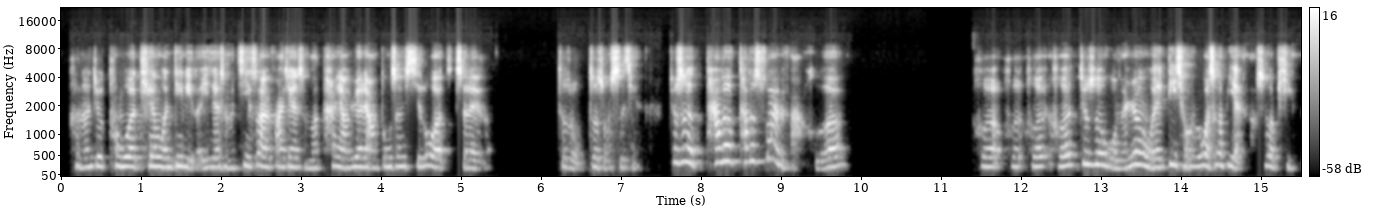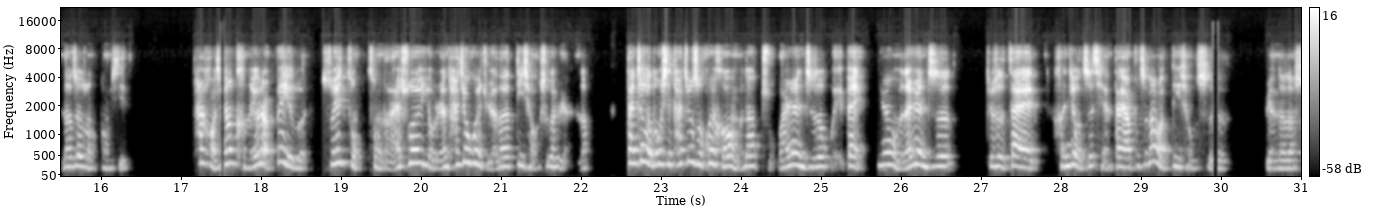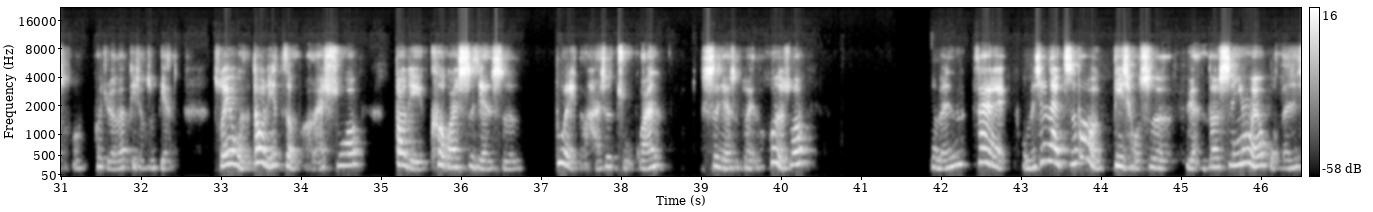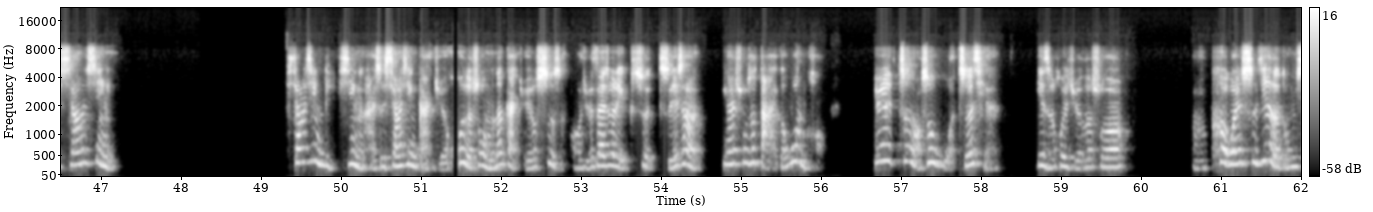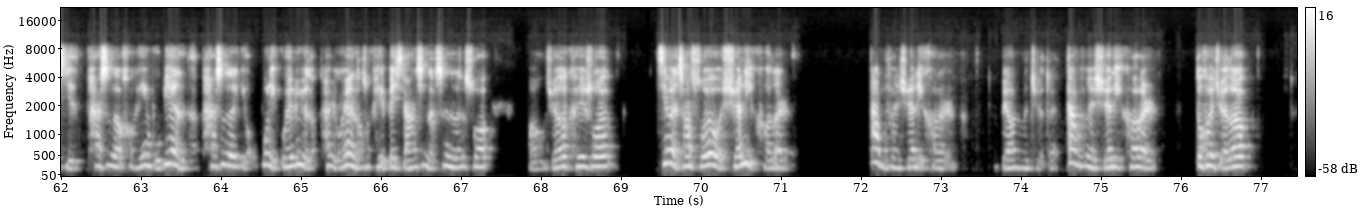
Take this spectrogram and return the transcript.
可能就通过天文地理的一些什么计算，发现什么太阳、月亮东升西落之类的这种这种事情。就是它的它的算法和和和和和，就是我们认为地球如果是个扁的，是个平的这种东西，它好像可能有点悖论。所以总总的来说，有人他就会觉得地球是个圆的，但这个东西它就是会和我们的主观认知违背，因为我们的认知就是在很久之前，大家不知道地球是圆的的时候，会觉得地球是扁的。所以我们到底怎么来说，到底客观事件是？对的，还是主观事件是对的，或者说，我们在我们现在知道地球是圆的，是因为我们相信相信理性，还是相信感觉，或者说我们的感觉又是什么？我觉得在这里是实际上应该说是打一个问号，因为至少是我之前一直会觉得说，呃客观世界的东西它是恒定不变的，它是有物理规律的，它永远都是可以被相信的，甚至是说，呃，我觉得可以说，基本上所有学理科的人，大部分学理科的人，不要那么绝对，大部分学理科的人都会觉得，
